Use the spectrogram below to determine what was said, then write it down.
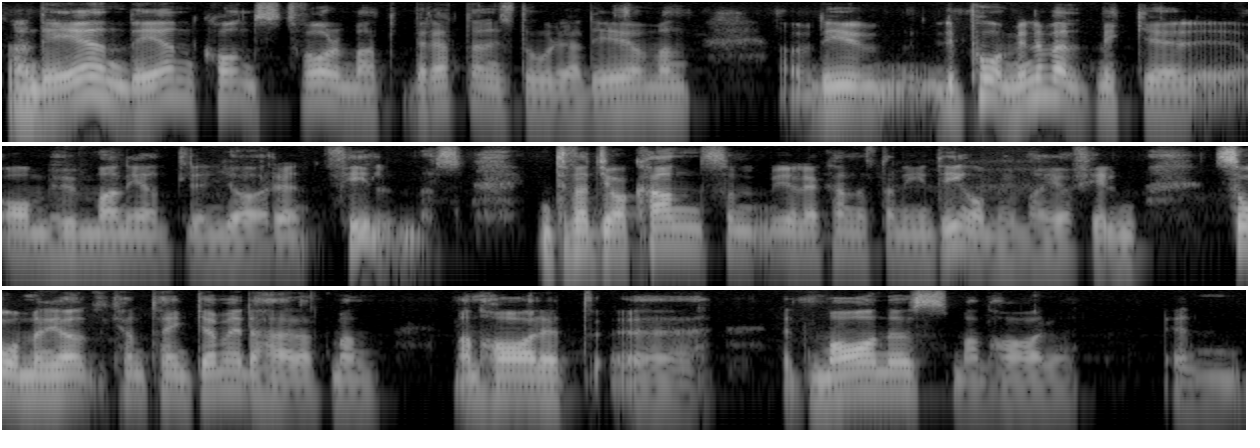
Ja, det, är en, det är en konstform att berätta en historia. Det, är, man, det, är, det påminner väldigt mycket om hur man egentligen gör en film. Inte för att jag kan, som, eller jag kan nästan ingenting om hur man gör film så men jag kan tänka mig det här att man, man har ett, eh, ett manus, man har en,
